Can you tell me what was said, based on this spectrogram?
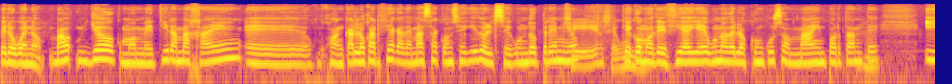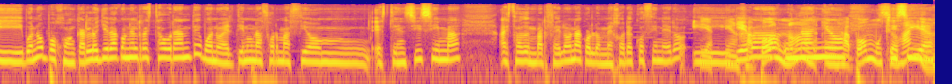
Pero bueno, va- yo como me tira más Jaén, eh, Juan Carlos García, que además ha conseguido el segundo premio, Sí, el segundo. que como decía es uno de los concursos más importantes. Y bueno, pues Juan Carlos lleva con el restaurante, bueno, él tiene una formación extensísima, ha estado en Barcelona con los mejores cocineros y, Y- y en lleva Japón, ¿no? un En- año, en Japón, muchos sí, sí, en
